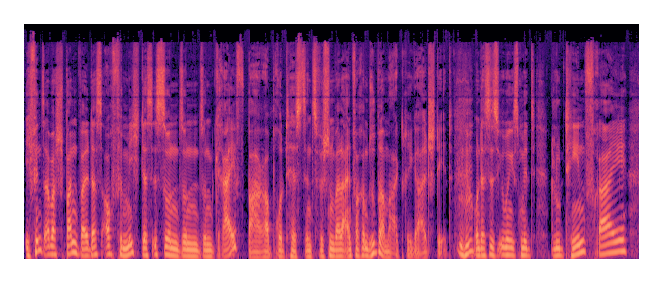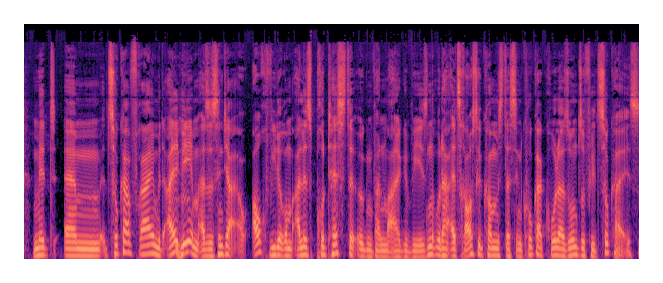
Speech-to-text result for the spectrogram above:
ich finde es aber spannend, weil das auch für mich, das ist so ein, so, ein, so ein greifbarer Protest inzwischen, weil er einfach im Supermarktregal steht. Und das ist übrigens mit glutenfrei, mit ähm, zuckerfrei, mit all dem. Also es sind ja au- auch wiederum alles Proteste irgendwann mal gewesen oder als rausgekommen ist, dass in Coca-Cola so und so viel Zucker ist.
